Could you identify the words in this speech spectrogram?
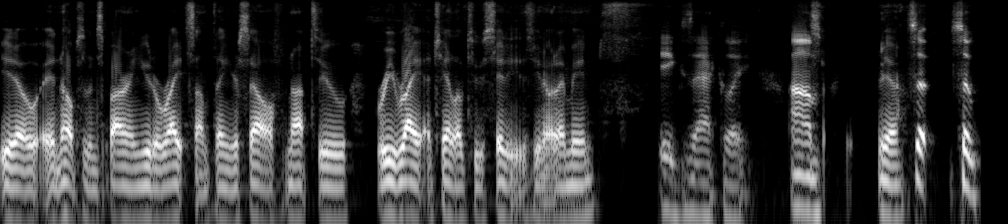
you know in hopes of inspiring you to write something yourself not to rewrite a tale of two cities you know what i mean Exactly. Um, yeah So, so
